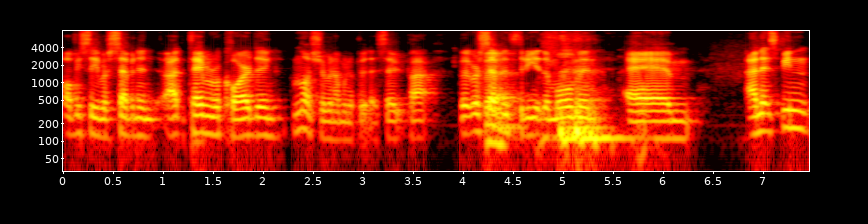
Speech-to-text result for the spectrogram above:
obviously, we're seven in, at the time of recording. I'm not sure when I'm going to put this out, Pat, but we're seven three at the moment, um, and it's been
